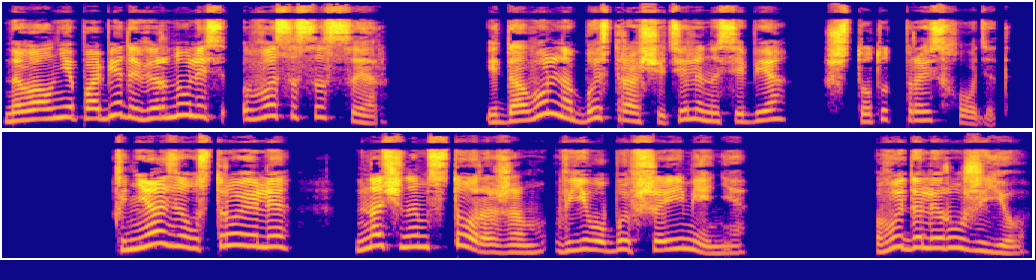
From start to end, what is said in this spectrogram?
на волне победы вернулись в СССР и довольно быстро ощутили на себе, что тут происходит. Князя устроили ночным сторожем в его бывшее имение выдали ружье.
